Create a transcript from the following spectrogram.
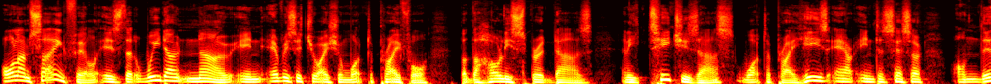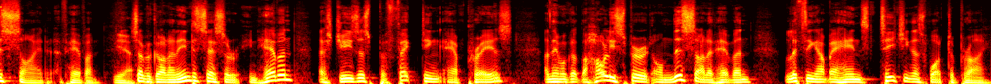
all I'm saying, Phil, is that we don't know in every situation what to pray for, but the Holy Spirit does. And He teaches us what to pray. He's our intercessor on this side of heaven. Yeah. So we've got an intercessor in heaven, that's Jesus perfecting our prayers. And then we've got the Holy Spirit on this side of heaven, lifting up our hands, teaching us what to pray.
